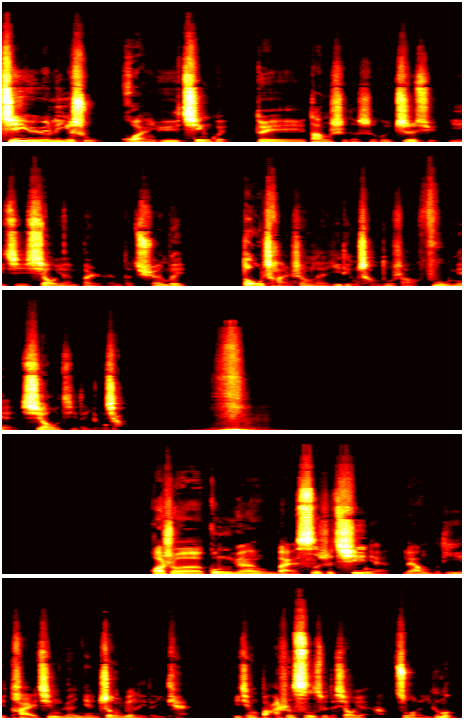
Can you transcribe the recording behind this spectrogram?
急于梨树，缓于亲贵，对当时的社会秩序以及萧衍本人的权威，都产生了一定程度上负面消极的影响。话说，公元五百四十七年，梁武帝太清元年正月里的一天，已经八十四岁的萧衍啊，做了一个梦。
